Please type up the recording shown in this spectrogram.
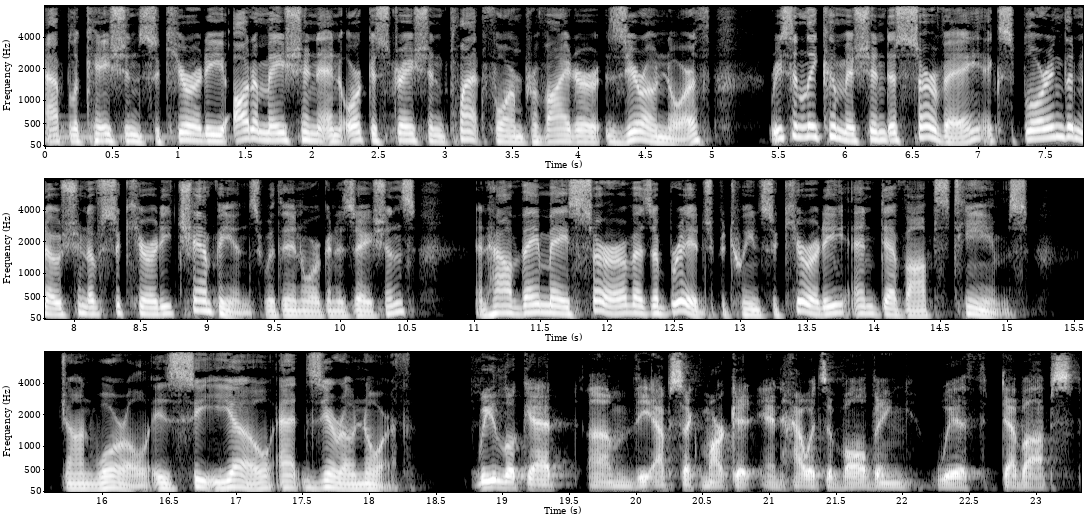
Application security, automation, and orchestration platform provider Zero North recently commissioned a survey exploring the notion of security champions within organizations and how they may serve as a bridge between security and DevOps teams. John Worrall is CEO at Zero North. We look at um, the AppSec market and how it's evolving with DevOps.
